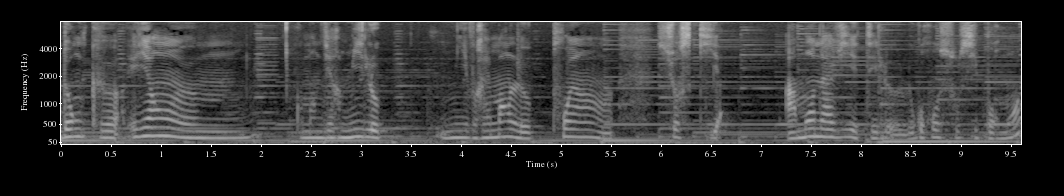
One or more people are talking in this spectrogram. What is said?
donc euh, ayant comment dire, mis, le, mis vraiment le point sur ce qui à mon avis, était le, gros souci pour moi.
